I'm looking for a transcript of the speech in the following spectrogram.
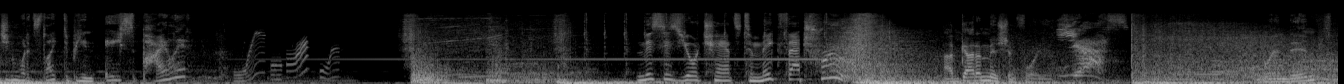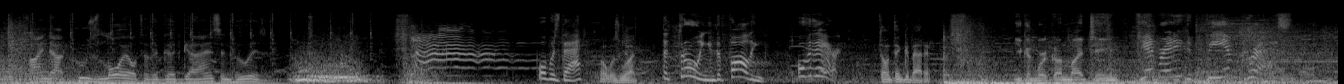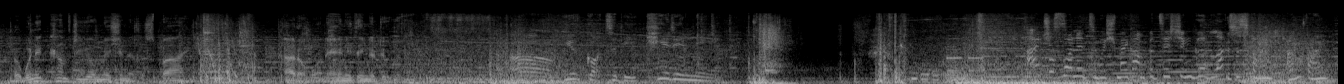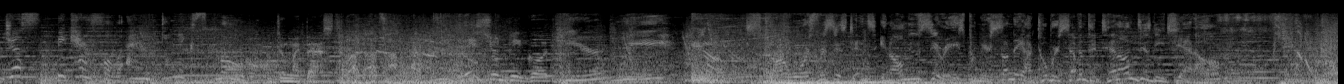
imagine what it's like to be an ace pilot? This is your chance to make that true. I've got a mission for you. Yes! Blend in, find out who's loyal to the good guys and who isn't. What was that? What was what? The throwing and the falling. Over there. Don't think about it. You can work on my team, Get ready to be impressed. but when it comes to your mission as a spy, I don't want anything to do with it. Oh, you've got to be kidding me. I just wanted to wish my competition good luck. This is fine. I'm fine. Just be careful and don't explode. I'll do my best. This should be good. Here we go. Star Wars Resistance in all new series premieres Sunday, October 7th at 10 on Disney Channel. Yes!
